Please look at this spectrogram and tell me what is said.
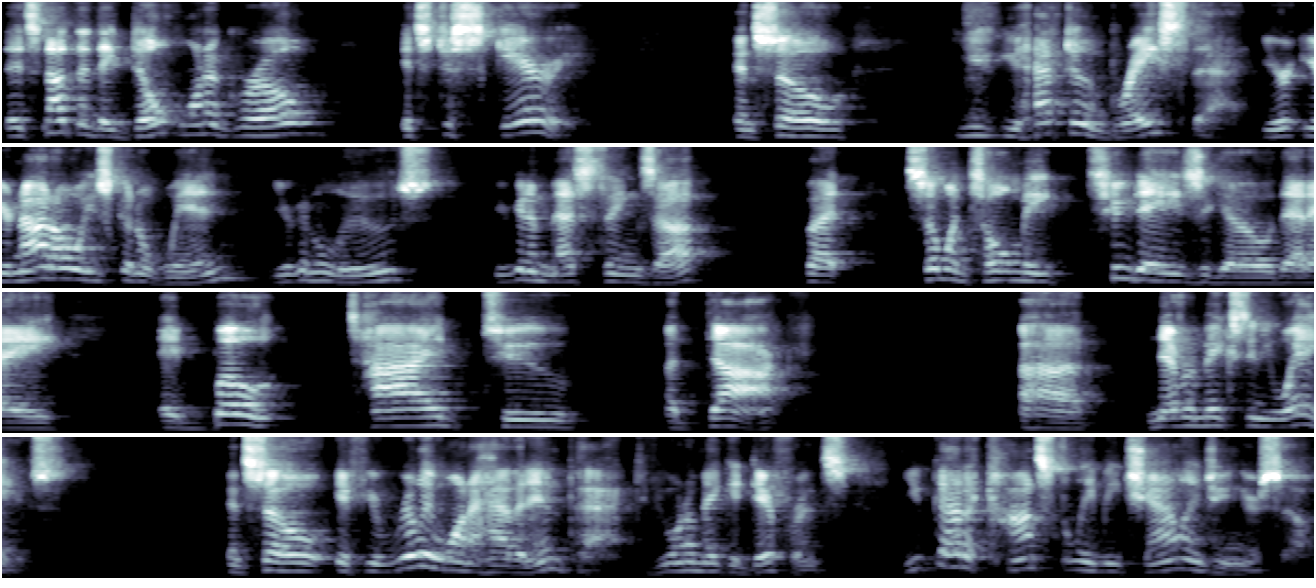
it's not that they don't want to grow; it's just scary, and so you you have to embrace that. You're you're not always going to win. You're going to lose. You're going to mess things up. But someone told me two days ago that a a boat tied to a dock uh, never makes any waves. And so, if you really want to have an impact, if you want to make a difference, you've got to constantly be challenging yourself,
